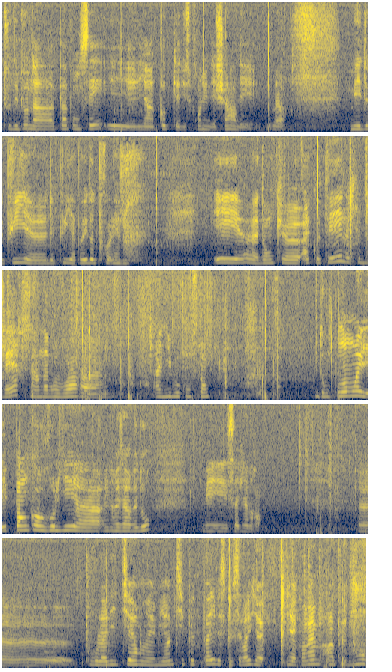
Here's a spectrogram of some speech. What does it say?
tout début on n'a pas pensé et il y a un coq qui a dû se prendre une écharde et voilà. Mais depuis, euh, depuis il n'y a pas eu d'autres problèmes. Et euh, donc à côté, le truc vert, c'est un abreuvoir à, niveau constant. Donc pour le moment il n'est pas encore relié à une réserve d'eau, mais ça viendra. Pour la litière, on a mis un petit peu de paille parce que c'est vrai qu'il y, a quand même un peu de jour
